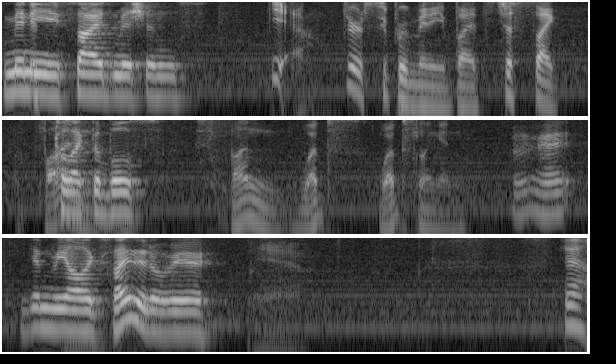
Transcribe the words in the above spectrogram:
mini it's- side missions, Yeah. They're super mini, but it's just like fun. collectibles. It's fun. Webs web slinging. All right, getting me all excited over here. Yeah. Yeah,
